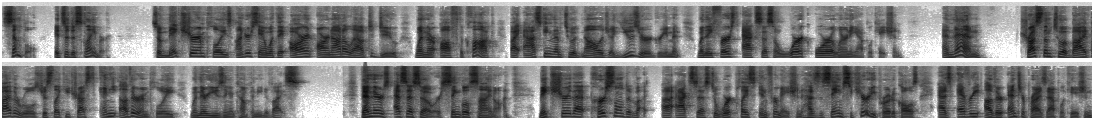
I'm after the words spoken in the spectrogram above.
simple it's a disclaimer. So make sure employees understand what they are and are not allowed to do when they're off the clock by asking them to acknowledge a user agreement when they first access a work or a learning application. And then trust them to abide by the rules just like you trust any other employee when they're using a company device. Then there's SSO or single sign on. Make sure that personal uh, access to workplace information has the same security protocols as every other enterprise application.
